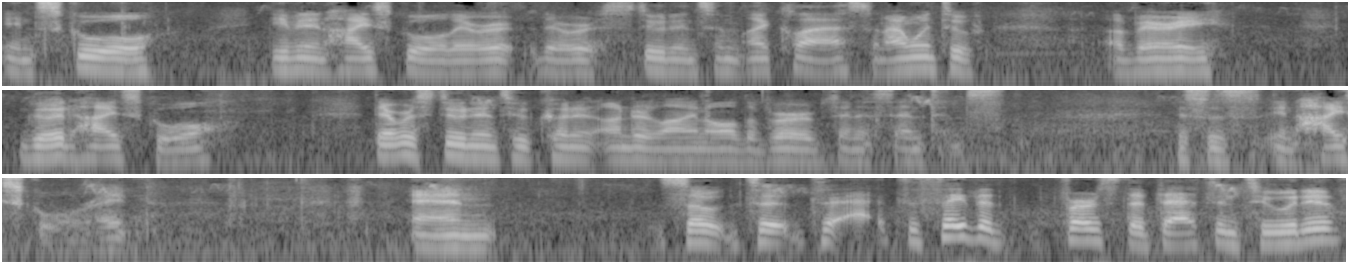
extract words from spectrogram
in school, even in high school, there were there were students in my class, and I went to a very good high school. There were students who couldn't underline all the verbs in a sentence. This was in high school, right? And so to to to say that first that that's intuitive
